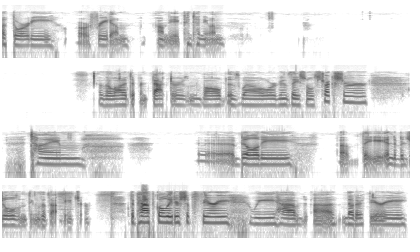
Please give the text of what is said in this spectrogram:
authority or freedom on the continuum. There's a lot of different factors involved as well, organizational structure, time, ability of the individuals and things of that nature. The path goal leadership theory, we have uh, another theory,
